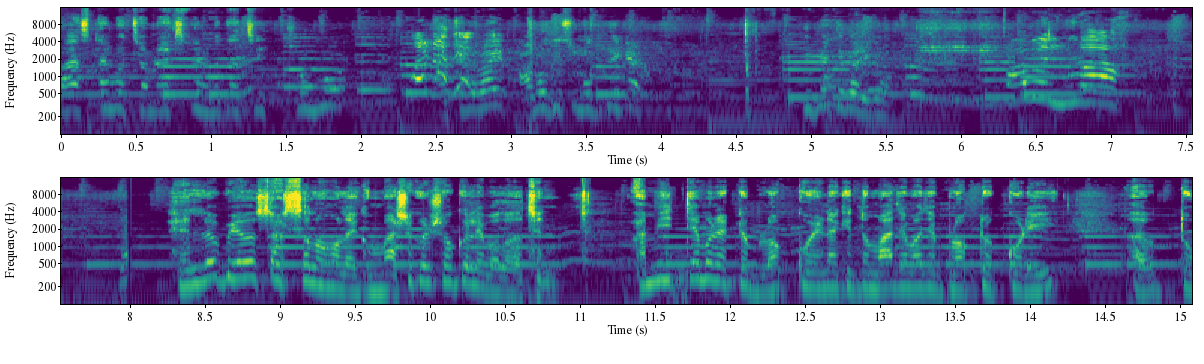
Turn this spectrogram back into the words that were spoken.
ফার্স্ট টাইম হচ্ছে আমরা এক্সপেরিমেন্ট করতে যাচ্ছি। শুনব ভাই ভালো কিছু মধ্যে থেকে কি পেতে পারি গো? পাবে লুয়া হ্যালো বিয়াস আসসালামু আলাইকুম। আশা করি সকলে ভালো আছেন। আমি তেমন একটা ব্লগ করি না কিন্তু মাঝে মাঝে ব্লগ টক করি। তো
